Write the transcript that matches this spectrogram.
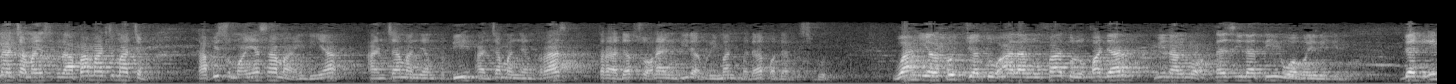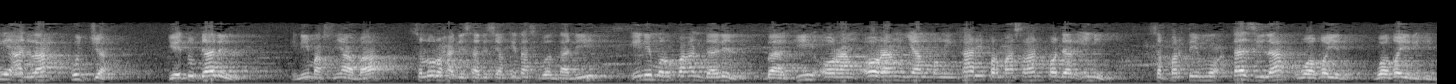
ancamannya seperti apa macam-macam. Tapi semuanya sama, intinya ancaman yang pedih, ancaman yang keras terhadap seorang yang tidak beriman pada qadar tersebut. Wahyal hujjatu ala nufatul qadar minal mu'tazilati wa ghairihim. Dan ini adalah hujjah, yaitu dalil. Ini maksudnya apa? Seluruh hadis-hadis yang kita sebut tadi ini merupakan dalil bagi orang-orang yang mengingkari permasalahan qadar ini seperti Mu'tazilah wa ghairihim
